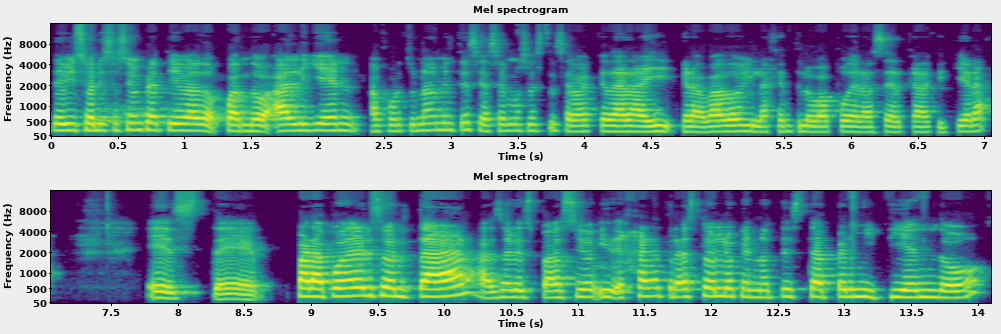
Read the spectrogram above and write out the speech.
de visualización creativa cuando alguien, afortunadamente si hacemos este se va a quedar ahí grabado y la gente lo va a poder hacer cada que quiera, este, para poder soltar, hacer espacio y dejar atrás todo lo que no te está permitiendo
